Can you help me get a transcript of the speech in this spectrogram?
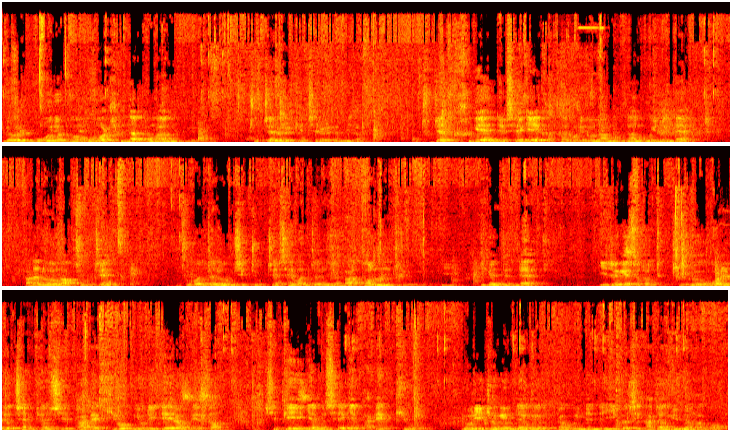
늘 5년, 5월 한 달 동안 그 축제를 개최를 합니다. 축제는 크게 이제 세 개의 카테고리로 나누, 나누고 있는데 하나는 음악 축제, 두 번째는 음식 축제, 세 번째는 이제 마라톤 그 이, 이벤트인데 이 중에서도 특히 그 월드 챔피언십 바베큐 요리 대회라고 해서 쉽게 얘기하면 세계 바베큐 요리 경연대회라고 있는데 이것이 가장 유명하고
